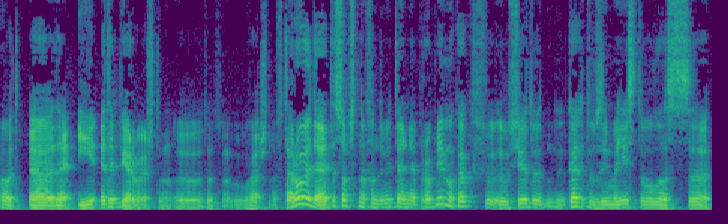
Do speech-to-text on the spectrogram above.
Вот, э, да, и это первое, что э, тут важно. Второе, да, это, собственно, фундаментальная проблема, как все это, как это взаимодействовало с э,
